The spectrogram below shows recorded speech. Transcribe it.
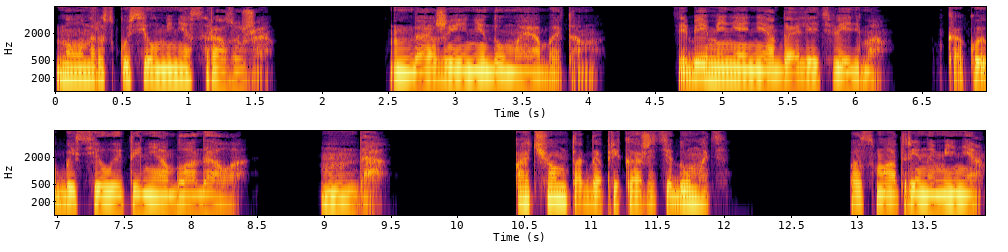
Но он раскусил меня сразу же. «Даже и не думай об этом. Тебе меня не одолеть, ведьма. Какой бы силой ты ни обладала. М да. О чем тогда прикажете думать? Посмотри на меня.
